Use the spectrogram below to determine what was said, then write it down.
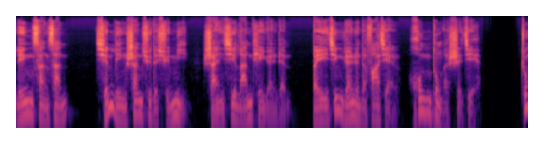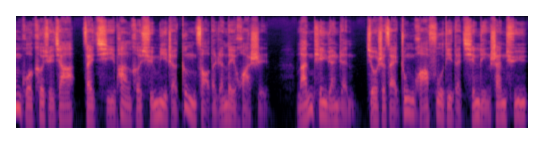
零三三，秦岭山区的寻觅，陕西蓝田猿人、北京猿人的发现轰动了世界。中国科学家在期盼和寻觅着更早的人类化石。蓝田猿人就是在中华腹地的秦岭山区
